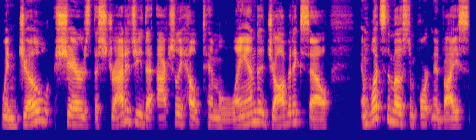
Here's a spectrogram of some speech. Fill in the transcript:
when Joe shares the strategy that actually helped him land a job at Accel And what's the most important advice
